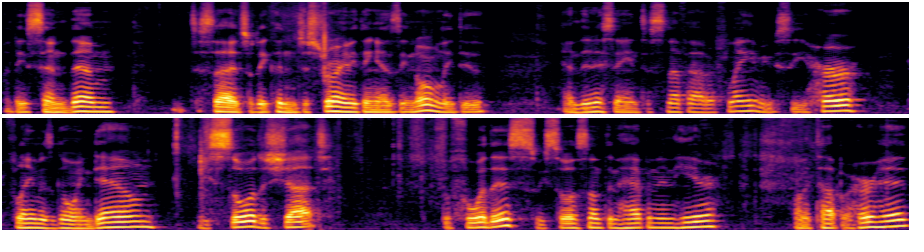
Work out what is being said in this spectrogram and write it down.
but they send them to side so they couldn't destroy anything as they normally do. And then they're saying to snuff out her flame. You see her flame is going down. We saw the shot before this, we saw something happening here on the top of her head.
